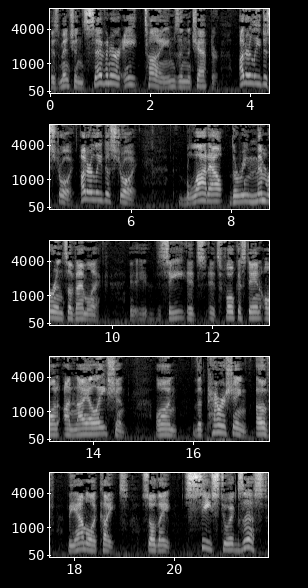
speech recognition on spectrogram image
is mentioned seven or eight times in the chapter. Utterly destroy, utterly destroy. Blot out the remembrance of Amalek. See, it's, it's focused in on annihilation on the perishing of the Amalekites so they cease to exist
